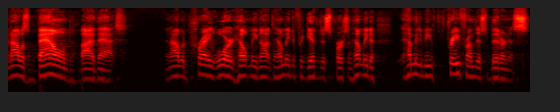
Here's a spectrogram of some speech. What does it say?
And I was bound by that. And I would pray, Lord, help me not to help me to forgive this person. Help me to help me to be free from this bitterness.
